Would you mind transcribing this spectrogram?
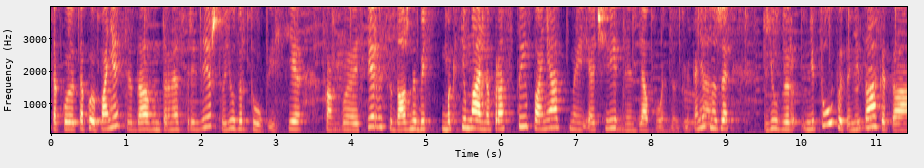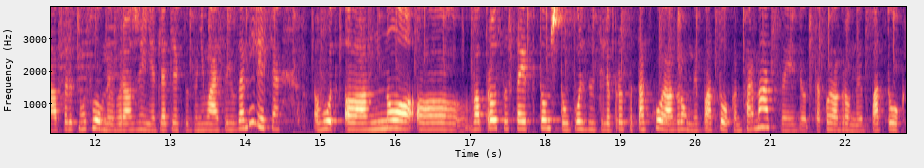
такое, такое понятие да, в интернет-среде, что юзер туп, и все как бы, сервисы должны быть максимально просты, понятны и очевидны для пользователя. Конечно да. же, юзер не туп, это не так, это абсолютно условное выражение для тех, кто занимается юзабилити. Вот, а, но а, вопрос состоит в том, что у пользователя просто такой огромный поток информации идет, такой огромный поток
